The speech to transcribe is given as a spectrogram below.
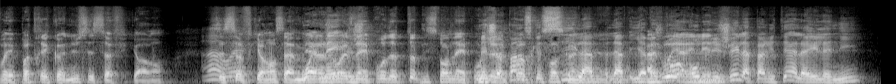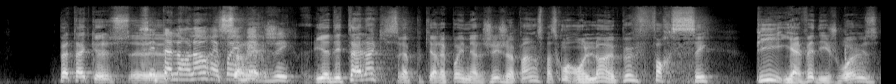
n'est pas très connue, c'est Sophie Caron. Ah, c'est ouais. Sophie Caron, c'est la meilleure joueuse d'impro de toute l'histoire de l'impro. Mais je pense pas- que pas si connu. la, la- il avait à pas obligé la parité à la LNI, peut-être que... euh, Ces talents-là n'auraient ça pas émergé. Il y a des talents qui seraient qui auraient pas émergé, je pense, parce qu'on on l'a un peu forcé Puis il y avait des joueuses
